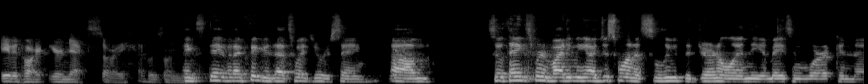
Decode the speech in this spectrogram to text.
David Hart, you're next. Sorry, I was on. Thanks, David. I figured that's what you were saying. Yeah. Um, so thanks for inviting me. I just want to salute the journal and the amazing work and the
